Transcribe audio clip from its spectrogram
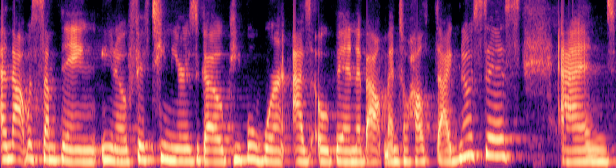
and that was something, you know, 15 years ago people weren't as open about mental health diagnosis and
